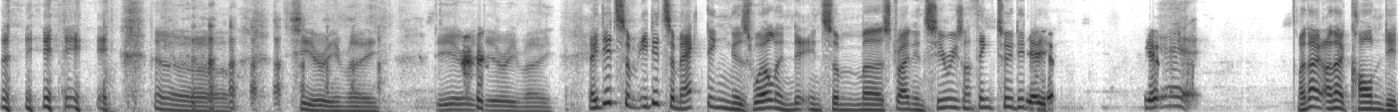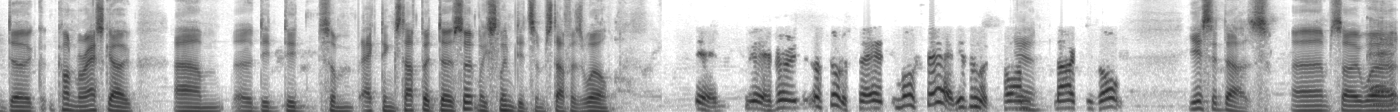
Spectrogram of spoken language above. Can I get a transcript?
oh, dearie me, dearie dearie me. He did some he did some acting as well in in some uh, Australian series, I think too. Didn't Yeah, he? yeah. Yeah, I know I know Con did uh, Con Marasco um, uh, did did some acting stuff, but uh, certainly Slim did some stuff as well. Yeah, yeah, very, it's sort of sad. Well, sad, isn't it? Time Yeah. marches on. Yes, it does. Um, so uh,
